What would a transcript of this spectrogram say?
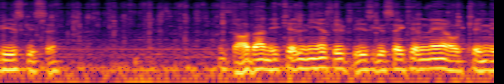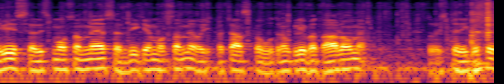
बीस किस्से। ज़्यादा नहीं खेलनी है, सिर्फ़ बीस किस्से खेलने हैं और खेलनी भी। सर, इस मौसम में, सर्दी के मौसम में, वही पचास कबूतरों के लिए बता रहा हूँ मैं। तो इस तरीके से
